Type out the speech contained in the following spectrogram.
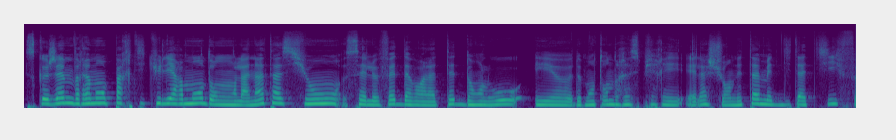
Ce que j'aime vraiment particulièrement dans la natation, c'est le fait d'avoir la tête dans l'eau et de m'entendre respirer. Et là, je suis en état méditatif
